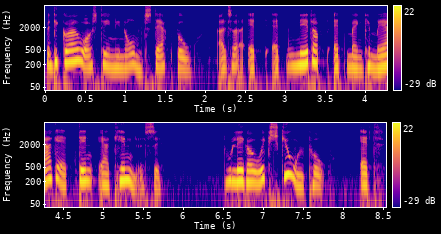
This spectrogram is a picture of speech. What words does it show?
Men det gør jo også, det er en enormt stærk bog. Altså at, at netop, at man kan mærke, at den erkendelse, du lægger jo ikke skjul på, at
